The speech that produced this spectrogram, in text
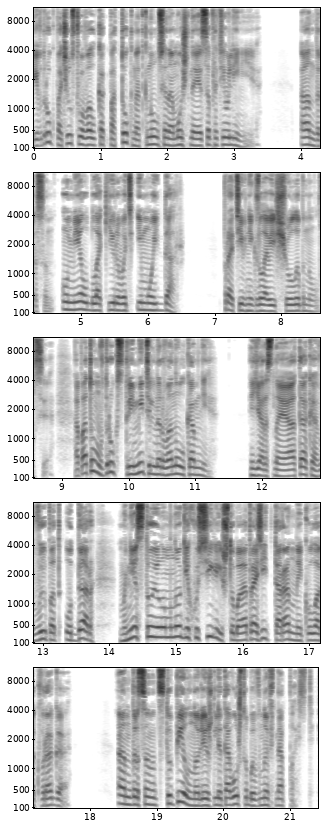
и вдруг почувствовал, как поток наткнулся на мощное сопротивление. Андерсон умел блокировать и мой дар. Противник зловеще улыбнулся, а потом вдруг стремительно рванул ко мне. Яростная атака, выпад, удар. Мне стоило многих усилий, чтобы отразить таранный кулак врага. Андерсон отступил, но лишь для того, чтобы вновь напасть.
